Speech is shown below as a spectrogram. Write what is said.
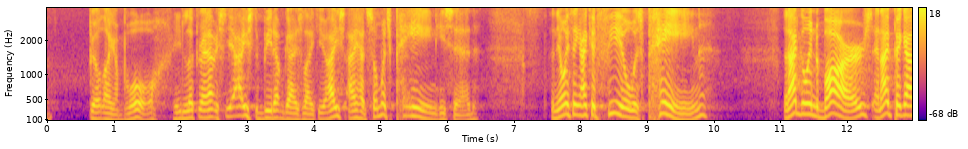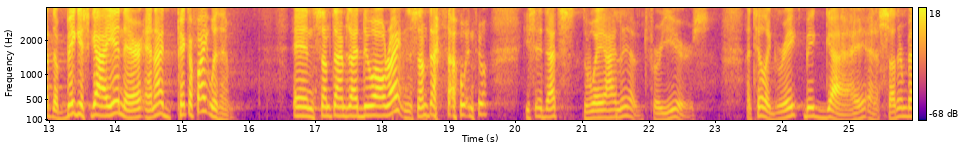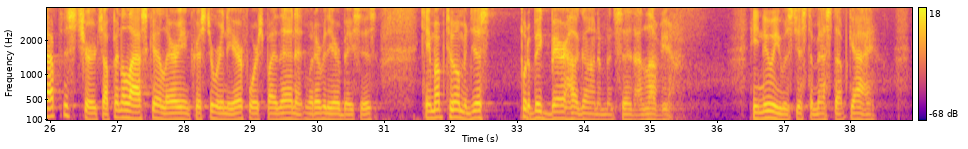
built like a bull. He looked right up. He said, Yeah, I used to beat up guys like you. I, used, I had so much pain, he said. And the only thing I could feel was pain. That I'd go into bars and I'd pick out the biggest guy in there and I'd pick a fight with him. And sometimes I'd do all right and sometimes I wouldn't do. He said, That's the way I lived for years until a great big guy at a Southern Baptist church up in Alaska, Larry and Krista were in the Air Force by then at whatever the air base is, came up to him and just put a big bear hug on him and said, I love you. He knew he was just a messed up guy,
